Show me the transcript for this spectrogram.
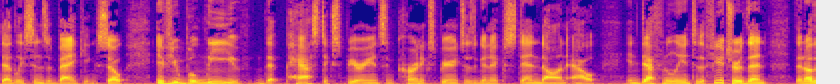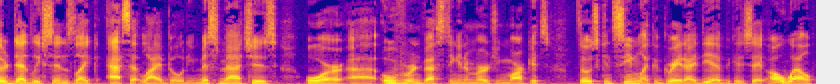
deadly sins of banking. So if you believe that past experience and current experience is going to extend on out indefinitely into the future, then, then other deadly sins like asset liability mismatches or uh, overinvesting in emerging markets, those can seem like a great idea because you say, oh, well,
